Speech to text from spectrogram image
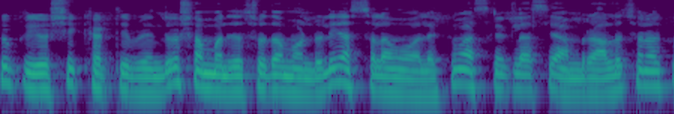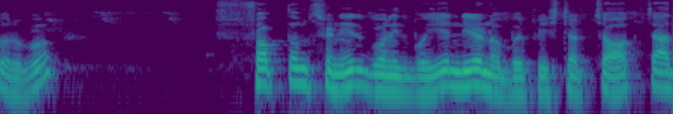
সুপ্রিয় শিক্ষার্থীবৃন্দ, সম্মানিত শ্রোতা মণ্ডলী আসসালামু আলাইকুম। আজকের ক্লাসে আমরা আলোচনা করব সপ্তম শ্রেণির গণিত বইয়ে নিরানব্বই পৃষ্ঠার চক চার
